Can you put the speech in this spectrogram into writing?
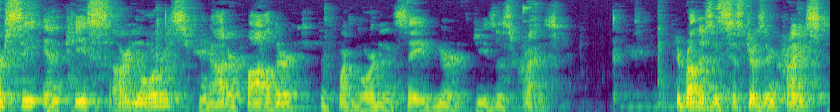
Mercy, and peace are yours from God our Father, with our Lord and Savior, Jesus Christ. Dear brothers and sisters in Christ,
